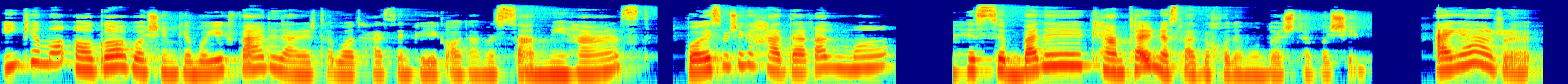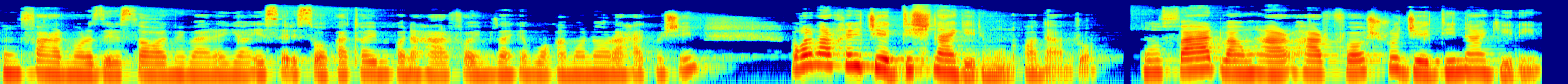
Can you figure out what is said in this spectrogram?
اینکه ما آگاه باشیم که با یک فرد در ارتباط هستیم که یک آدم سمی هست باعث میشه که حداقل ما حس بد کمتری نسبت به خودمون داشته باشیم. اگر اون فرد ما رو زیر سوال می‌بره یا یه سری صحبت هایی می‌کنه حرفایی می‌زنه که واقعا ما ناراحت میشیم بقول من خیلی جدیش نگیریم اون آدم رو. اون فرد و اون حرفاش رو جدی نگیریم.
